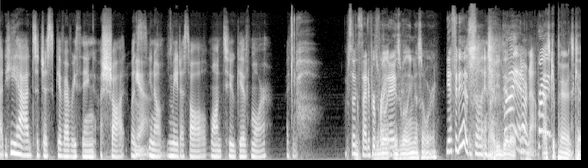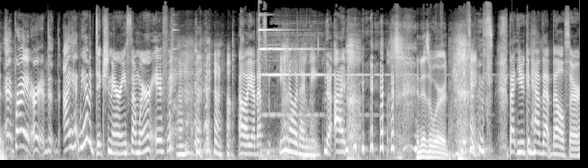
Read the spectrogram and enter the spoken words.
that he had to just give everything a shot was, Yeah. you know, made us all want to give more. I think. I'm so excited for Is, willing- Friday. is willingness a word? yes, it is. So, Oh, you did Brian, it. I don't know. Brian, Ask your parents, kids. uh, Brian, or d- I we have a dictionary somewhere. If I don't know. oh yeah, that's You know what I mean. yeah, I It is a word. that you can have that bell, sir,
